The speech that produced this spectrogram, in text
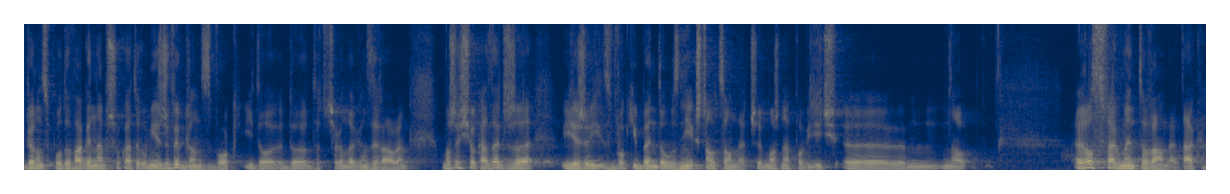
biorąc pod uwagę na przykład również wygląd zwłok i do, do, do czego nawiązywałem, może się okazać, że jeżeli zwłoki będą zniekształcone, czy można powiedzieć, e, no, rozfragmentowane, tak?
